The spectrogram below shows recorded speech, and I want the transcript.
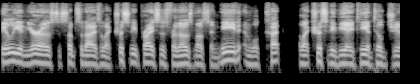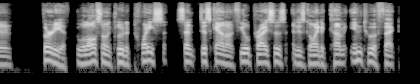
billion euros to subsidize electricity prices for those most in need and will cut electricity VAT until June 30th. It will also include a 20 cent discount on fuel prices and is going to come into effect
